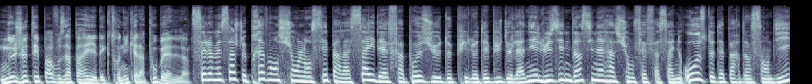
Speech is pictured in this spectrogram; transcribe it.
Ne jetez pas vos appareils électroniques à la poubelle. C'est le message de prévention lancé par la SAIDEF à Posieux depuis le début de l'année. L'usine d'incinération fait face à une hausse de départ d'incendie.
